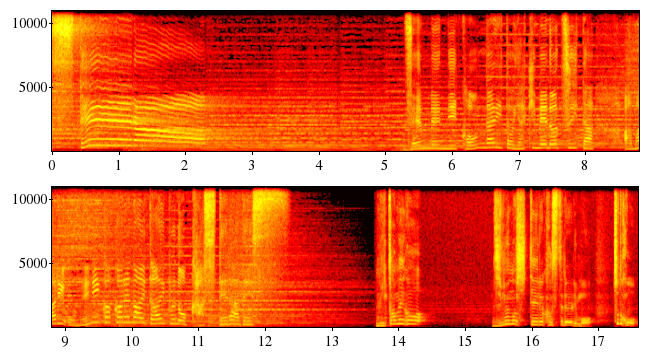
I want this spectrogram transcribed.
ステーラ。全面にこんがりと焼き目のついたあまりお目にかかれないタイプのカステラです。見た目が自分の知っているカステラよりもちょっとこう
